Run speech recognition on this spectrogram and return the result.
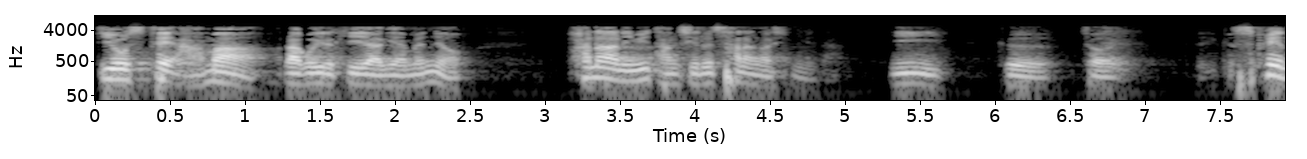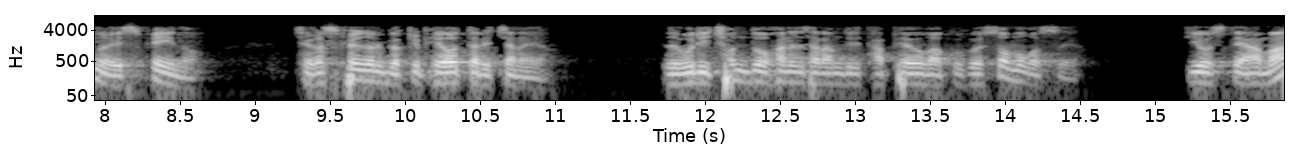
디오스테 아마라고 이렇게 이야기하면요. 하나님이 당신을 사랑하십니다. 이, 그, 저, 스페인어예요, 스페인어. 제가 스페인어를 몇 개 배웠다 그랬잖아요. 그래서 우리 전도하는 사람들이 다 배워갖고 그걸 써먹었어요. 디오스 테 아마,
